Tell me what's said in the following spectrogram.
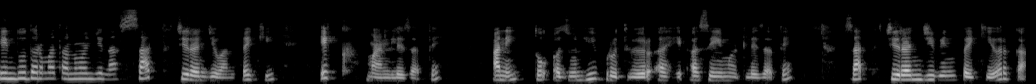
हिंदू धर्मात हनुमानजींना सात चिरंजीवांपैकी एक मानले जाते आणि तो अजूनही पृथ्वीवर आहे असेही म्हटले जाते. सात चिरंजीवींपैकी बर का?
